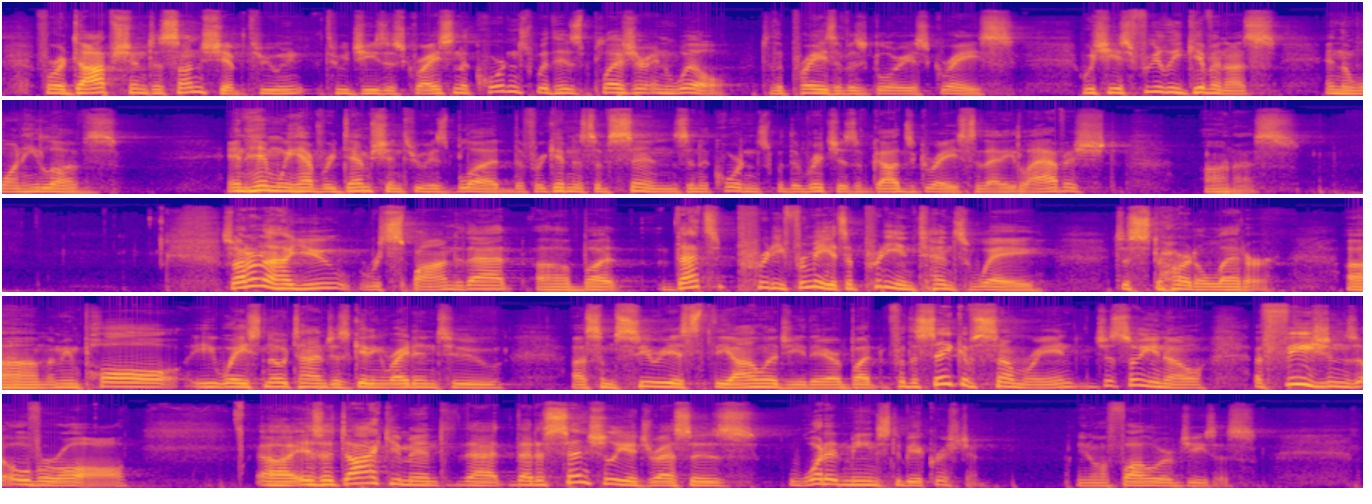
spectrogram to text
for adoption to sonship through, through Jesus Christ in accordance with his pleasure and will to the praise of his glorious grace, which he has freely given us in the one he loves. In him we have redemption through his blood, the forgiveness of sins in accordance with the riches of God's grace that he lavished on us. So I don't know how you respond to that, uh, but that's pretty, for me, it's a pretty intense way to start a letter. Um, I mean, Paul, he wastes no time just getting right into uh, some serious theology there. But for the sake of summary, and just so you know, Ephesians overall uh, is a document that, that essentially addresses what it means to be a Christian, you know, a follower of Jesus.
